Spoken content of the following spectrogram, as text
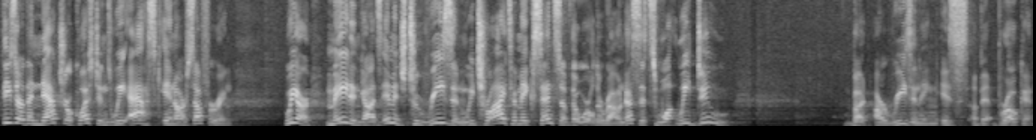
These are the natural questions we ask in our suffering. We are made in God's image to reason. We try to make sense of the world around us. It's what we do. But our reasoning is a bit broken.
